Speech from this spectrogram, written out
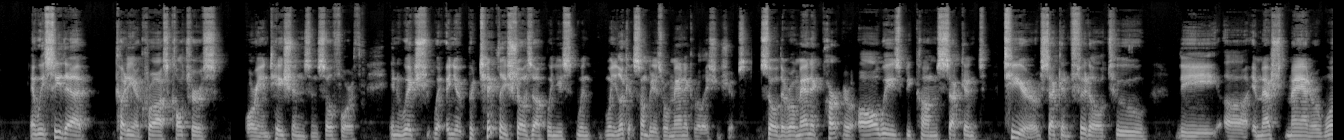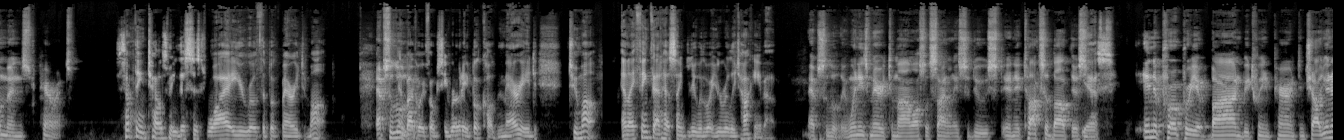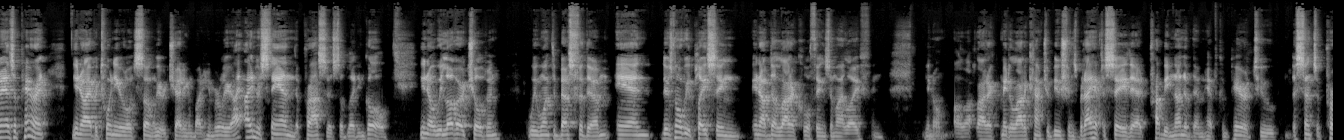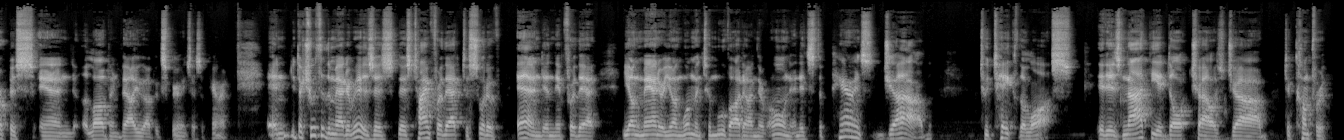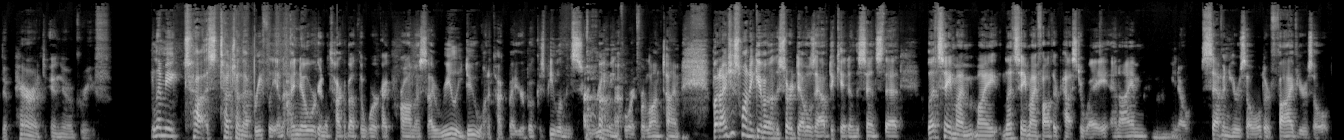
And we see that cutting across cultures, orientations, and so forth in which and it particularly shows up when you when when you look at somebody's romantic relationships. So the romantic partner always becomes second tier, second fiddle to the uh, enmeshed man or woman's parent. Something tells me this is why you wrote the book Married to Mom. Absolutely. And by the way, folks, he wrote a book called Married to Mom. And I think that has something to do with what you're really talking about. Absolutely. When he's married to mom, also silently seduced. And it talks about this yes. inappropriate bond between parent and child. You know, as a parent, you know, I have a 20 year old son. We were chatting about him earlier. I, I understand the process of letting go. You know, we love our children. We want the best for them. And there's no replacing, you know, I've done a lot of cool things in my life and you know, a lot, lot, of made a lot of contributions, but I have to say that probably none of them have compared to the sense of purpose and love and value I've experienced as a parent. And the truth of the matter is, is there's time for that to sort of end, and for that young man or young woman to move out on their own. And it's the parent's job to take the loss. It is not the adult child's job to comfort the parent in their grief. Let me t- touch on that briefly. And I know we're going to talk about the work. I promise. I really do want to talk about your book because people have been screaming for it for a long time. But I just want to give a sort of devil's advocate in the sense that let's say my my let's say my father passed away and i'm mm-hmm. you know seven years old or five years old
